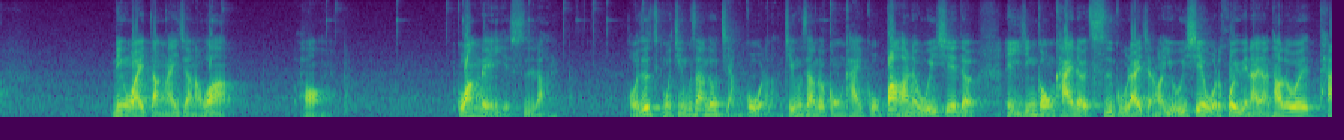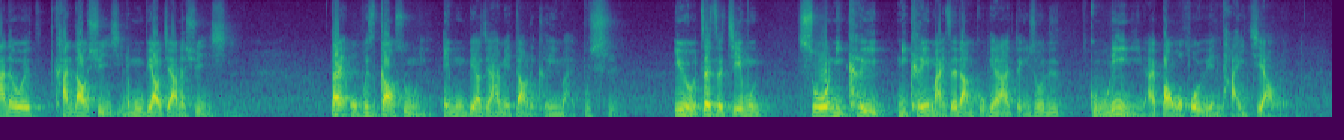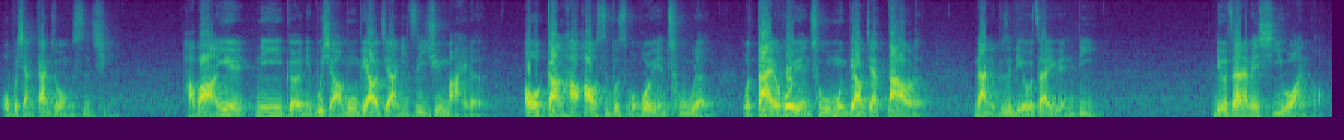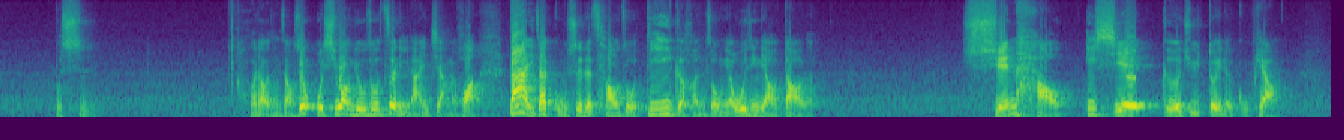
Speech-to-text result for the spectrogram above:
另外一档来讲的话，好，光磊也是啦，我这我节目上都讲过了，节目上都公开过，包含了我一些的已经公开的持股来讲的话，有一些我的会员来讲，他都会他都会看到讯息的目标价的讯息。但我不是告诉你，哎，目标价还没到，你可以买，不是，因为我在这节目说你可以，你可以买这档股票，来等于说是鼓励你来帮我会员抬轿了。我不想干这种事情，好不好？因为那一个你不晓得目标价，你自己去买了，哦，刚好好死不死我会员出了，我带会员出目标价到了，那你不是留在原地，留在那边洗碗哦？不是。回到我身上，所以我希望就是说，这里来讲的话，当然你在股市的操作，第一个很重要，我已经聊到了，选好一些格局对的股票，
